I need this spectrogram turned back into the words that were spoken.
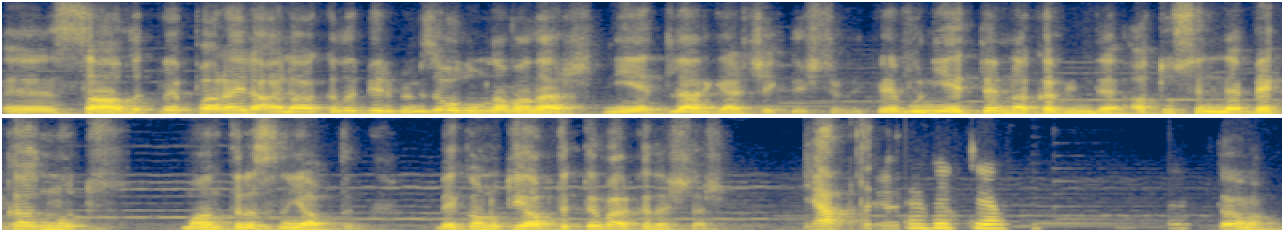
e, sağlık ve parayla alakalı birbirimize olumlamalar, niyetler gerçekleştirdik. Ve bu niyetlerin akabinde Atusin'le Bekanut mantrasını yaptık. Bekanut'u yaptık değil mi arkadaşlar? Yaptık. Evet yaptık. Tamam.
